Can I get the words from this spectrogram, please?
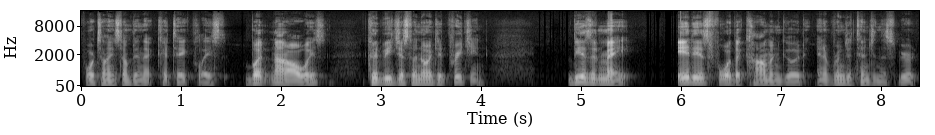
foretelling something that could take place, but not always. Could be just anointed preaching. Be as it may, it is for the common good and it brings attention to the Spirit.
